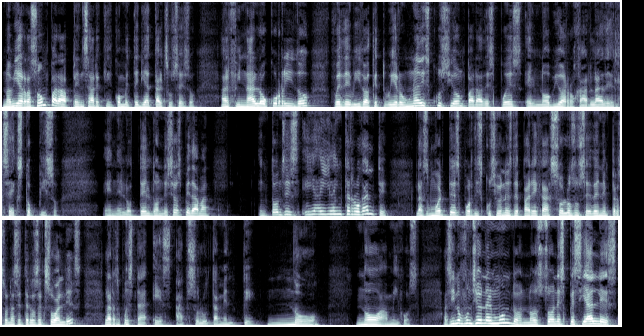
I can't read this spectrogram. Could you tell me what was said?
no había razón para pensar que cometería tal suceso. Al final lo ocurrido fue debido a que tuvieron una discusión para después el novio arrojarla del sexto piso en el hotel donde se hospedaban. Entonces, y ahí la interrogante. ¿Las muertes por discusiones de pareja solo suceden en personas heterosexuales? La respuesta es absolutamente no. No, amigos. Así no funciona el mundo. No son especiales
